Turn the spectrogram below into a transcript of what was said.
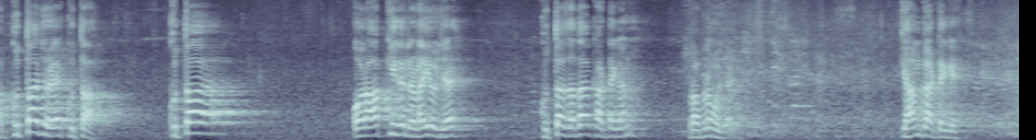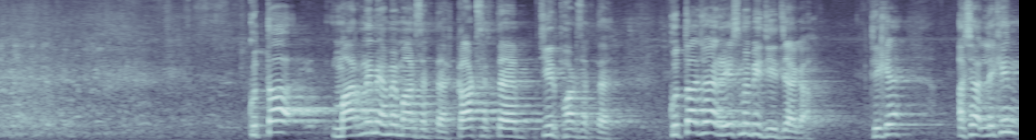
अब कुत्ता जो है, कुत्ता। कुत्ता और आपकी अगर लड़ाई हो जाए, कुत्ता ज़्यादा काटेगा ना प्रॉब्लम हो जाएगा। क्या हम काटेंगे। कुत्ता मारने में हमें मार सकता है, काट सकता है, चीर फाड़ सकता है। कुत्ता जो है रेस में भी जीत जाएगा। ठीक है? अच्छा लेकिन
